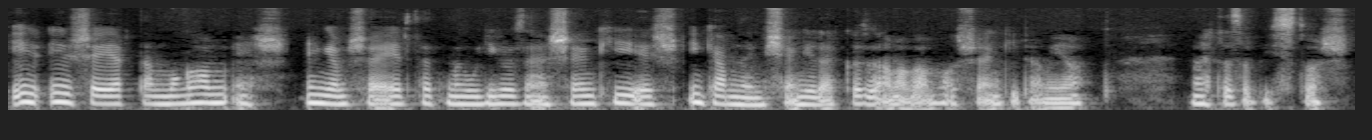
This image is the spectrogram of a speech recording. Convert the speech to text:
én, én se értem magam, és engem se érthet meg úgy igazán senki, és inkább nem is engedek közel magamhoz senkit emiatt mert ez a biztos.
